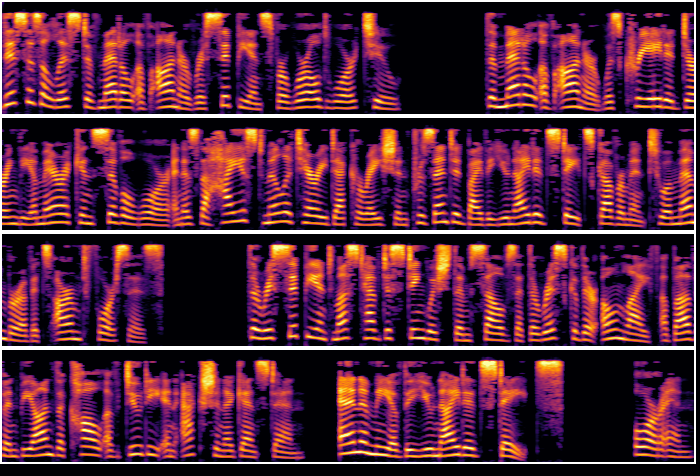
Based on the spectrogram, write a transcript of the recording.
This is a list of Medal of Honor recipients for World War II. The Medal of Honor was created during the American Civil War and is the highest military decoration presented by the United States government to a member of its armed forces. The recipient must have distinguished themselves at the risk of their own life above and beyond the call of duty in action against an enemy of the United States, or an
